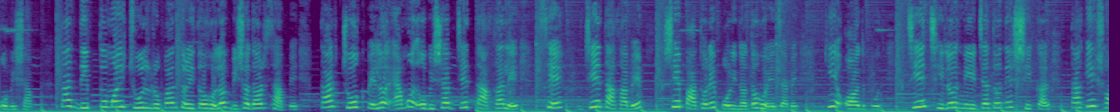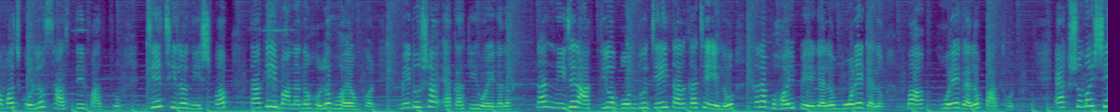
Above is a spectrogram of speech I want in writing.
অভিশাপ। তার দীপ্তময় চুল রূপান্তরিত হলো বিষধর সাপে। তার চোখ পেল এমন অভিশাপ যে তাকালে সে, যে তাকাবে, সে পাথরে পরিণত হয়ে যাবে। কি অদ্ভুত! যে ছিল নির্যাতনের শিকার, তাকেই সমাজ করল শাস্তির পাত্র। যে ছিল নিষ্পাপ, তাকেই বানানো হলো ভয়ঙ্কর। মেডুসা একাকী হয়ে গেল। তার নিজের আত্মীয় বন্ধু যেই তার কাছে এলো, তারা ভয় পেয়ে গেল, মরে গেল বা হয়ে গেল পাথর। একসময় সে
